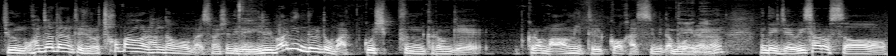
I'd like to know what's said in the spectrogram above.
지금 환자들한테 주로 처방을 한다고 말씀하셨는데 네. 일반인들도 맞고 싶은 그런 게 그런 마음이 들 것 같습니다 네, 보면은 네. 근데 이제 의사로서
